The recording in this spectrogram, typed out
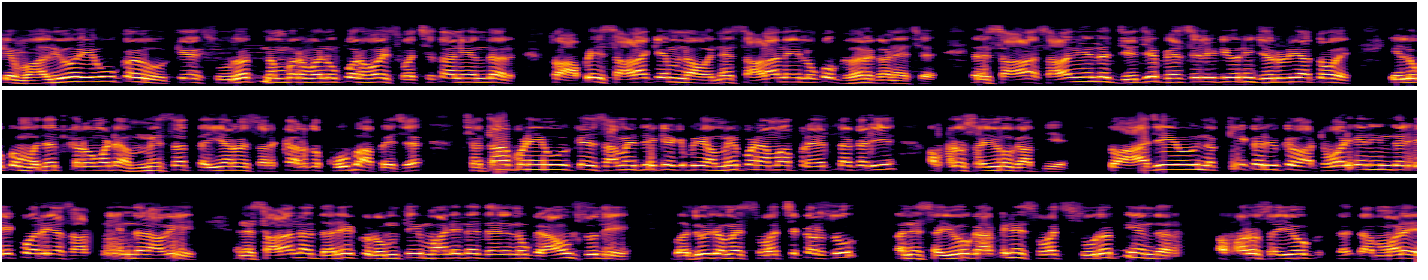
કે વાલીઓએ એવું કહ્યું કે સુરત નંબર વન ઉપર હોય સ્વચ્છતાની અંદર તો આપણી શાળા કેમ ના હોય? ને શાળાને એ લોકો ઘર ગણે છે. એટલે શાળા, શાળાની અંદર જે જે ફેસિલિટીઓની જરૂરિયાત હોય એ લોકો મદદ કરવા માટે હંમેશા તૈયાર હોય. સરકાર તો ખૂબ આપે છે. છતાં પણ એવું કે સામેથી કે ભાઈ અમે પણ આમાં પ્રયત્ન કરીએ અમારો સહયોગ આપીએ. તો આજે એવું નક્કી કર્યું કે અઠવાડિયાની અંદર એકવાર આ શાળાની અંદર આવી અને શાળાના દરેક રૂમથી માંડીને દરેકનું ગ્રાઉન્ડ સુધી બધું જ અમે સ્વચ્છ કરશું અને સહયોગ આપીને સ્વચ્છ સુરતની અંદર અમારો સહયોગ મળે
